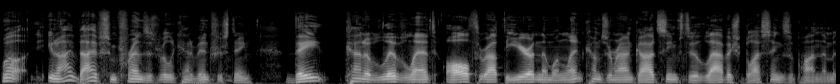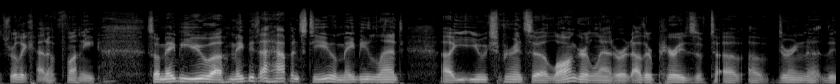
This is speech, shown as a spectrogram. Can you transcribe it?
Well, you know, I, I have some friends that's really kind of interesting. They kind of live Lent all throughout the year, and then when Lent comes around, God seems to lavish blessings upon them. It's really kind of funny. So maybe you, uh, maybe that happens to you. Maybe Lent, uh, you, experience a longer Lent or at other periods of, t- of, of during the the,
